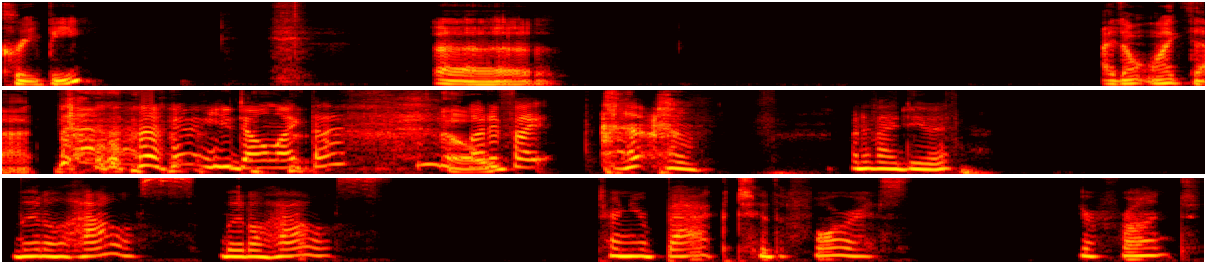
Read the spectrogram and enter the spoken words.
Creepy. Uh, I don't like that. you don't like that? No. What if I What if I do it? Little house, little house. Turn your back to the forest. Your front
